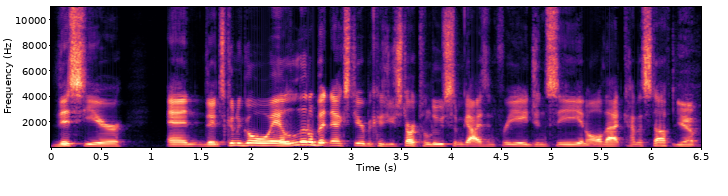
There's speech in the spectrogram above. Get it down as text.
this year, and it's going to go away a little bit next year because you start to lose some guys in free agency and all that kind of stuff. Yep.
